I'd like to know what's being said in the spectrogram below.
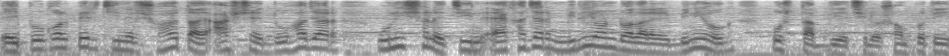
এই প্রকল্পের চীনের সহায়তায় আসছে দু হাজার উনিশ সালে চীন এক হাজার মিলিয়ন ডলারের বিনিয়োগ প্রস্তাব দিয়েছিল। সম্প্রতি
